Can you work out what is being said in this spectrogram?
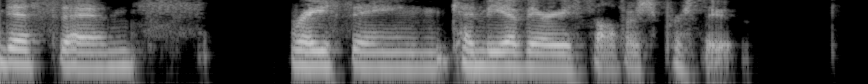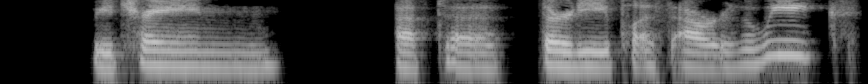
distance racing can be a very selfish pursuit. We train up to 30 plus hours a week.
